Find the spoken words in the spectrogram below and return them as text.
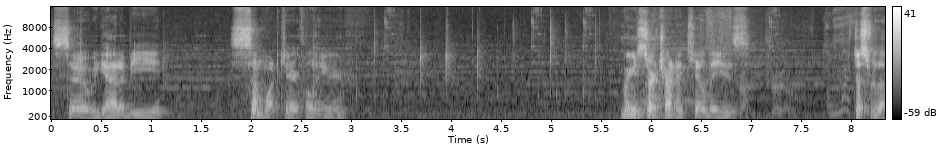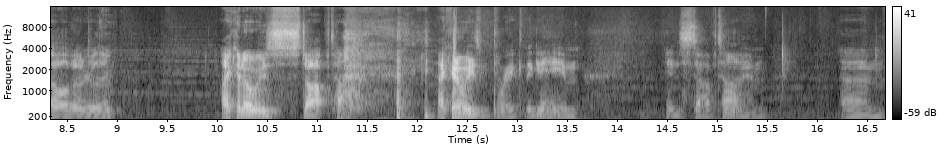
So we gotta be somewhat careful here. We can start trying to kill these. Just for the hell of it, really. I could always stop time. I could always break the game and stop time. Um,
